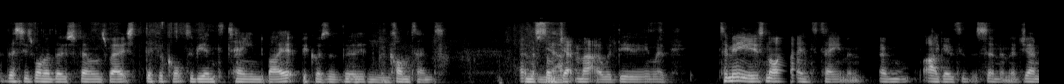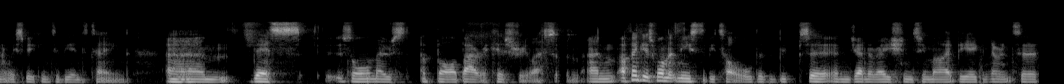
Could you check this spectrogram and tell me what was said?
this is one of those films where it's difficult to be entertained by it because of the, mm-hmm. the content and the subject yeah. matter we're dealing with. To me, it's not entertainment, and I go to the cinema generally speaking to be entertained. Mm-hmm. Um, this is almost a barbaric history lesson, and I think it's one that needs to be told. There will be certain generations who might be ignorant to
